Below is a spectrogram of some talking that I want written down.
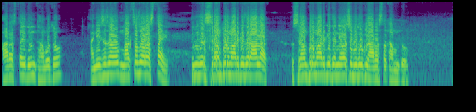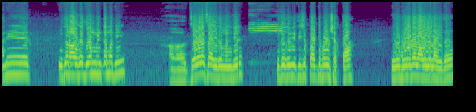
हा रस्ता इथून थांबवतो. आणि याचा जो मागचा जो रस्ता आहे तुम्ही जर श्रीरामपूर मार्गे जर आलात श्रामपूर श्रीरामपूर मार्गे इथं नेवासा बुद्रुकला हा रस्ता थांबतो. आणि इथून अवघ्या दोन मिनिटामध्ये जवळच आहे इथं मंदिर. इथं तुम्ही तिची पाठी पाहू शकता. इथं बोर्ड लावलेला आहे इथं.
